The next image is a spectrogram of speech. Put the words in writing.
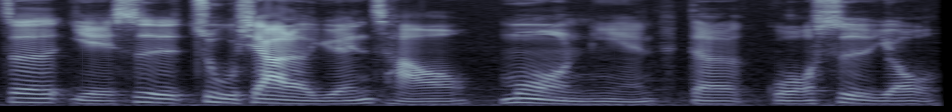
这也是注下了元朝末年的国势有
